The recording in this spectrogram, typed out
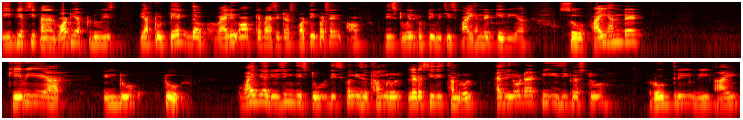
APFC panel, what you have to do is you have to take the value of capacitors 40% of this 1250 which is 500 kVAR. So 500 kVAR into 2. Why we are using these two? This one is a thumb rule. Let us see this thumb rule. As we know that P is equals to root 3 VI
